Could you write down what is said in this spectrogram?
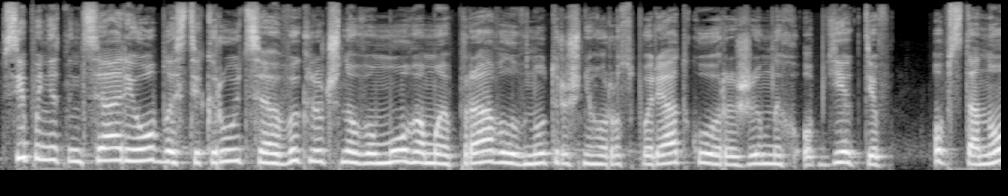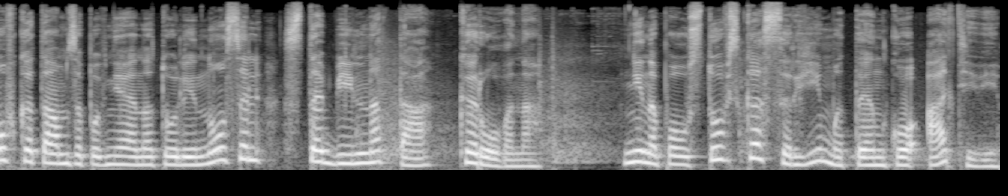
Всі пенітенціарі області керуються виключно вимогами правил внутрішнього розпорядку режимних об'єктів. Обстановка там, запевняє Анатолій Носель, стабільна та керована. Ніна Паустовська, Сергій Метенко, АТВ.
